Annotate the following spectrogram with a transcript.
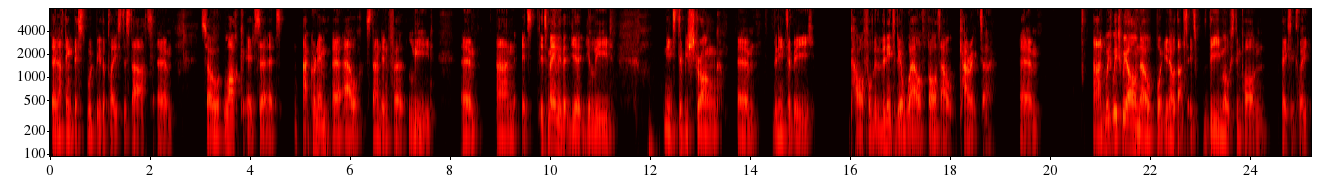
then I think this would be the place to start. Um, so lock, it's a, it's acronym uh, L standing for lead. Um, and it's it's mainly that your your lead needs to be strong. Um, they need to be powerful. They, need to be a well thought out character, um, and which, which we all know. But you know that's it's the most important, basically,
